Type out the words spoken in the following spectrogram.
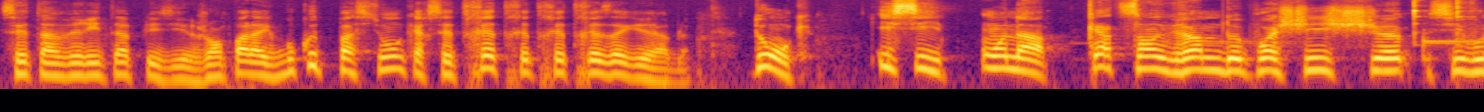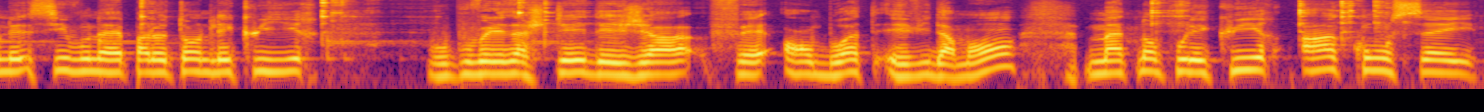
c'est un véritable plaisir. J'en parle avec beaucoup de passion car c'est très très très très agréable. Donc, ici, on a 400 grammes de pois chiches. Si vous n'avez pas le temps de les cuire, vous pouvez les acheter déjà faits en boîte, évidemment. Maintenant, pour les cuire, un conseil,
